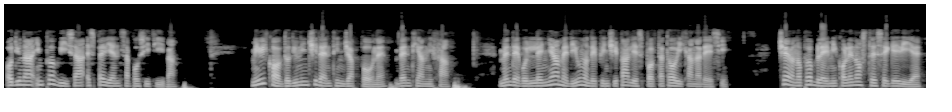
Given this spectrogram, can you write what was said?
o di una improvvisa esperienza positiva. Mi ricordo di un incidente in Giappone, venti anni fa. Vendevo il legname di uno dei principali esportatori canadesi. C'erano problemi con le nostre segherie,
